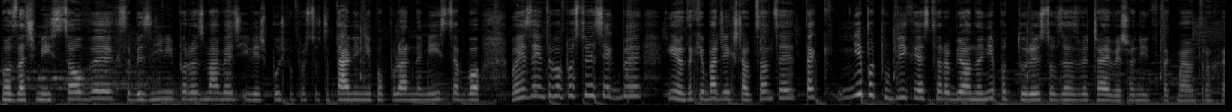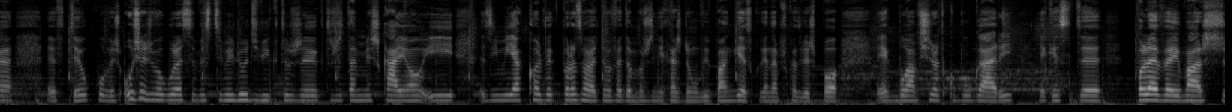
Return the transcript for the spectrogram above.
poznać miejscowych, sobie z nimi porozmawiać i wiesz, pójść po prostu w totalnie niepopularne miejsca, bo moim zdaniem to po prostu jest jakby, nie wiem, takie bardziej kształcące, tak nie pod publikę jest to robione, nie pod turystów zazwyczaj, wiesz, oni to tak mają trochę e, w tyłku, wiesz, usiąść w ogóle sobie z tymi ludźmi, którzy, którzy tam mieszkają i z nimi jakkolwiek porozmawiać, no wiadomo, że nie każdy mówi po angielsku, ja na przykład, wiesz, po, jak byłam w środku Bułgarii, jak jest e, po lewej masz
